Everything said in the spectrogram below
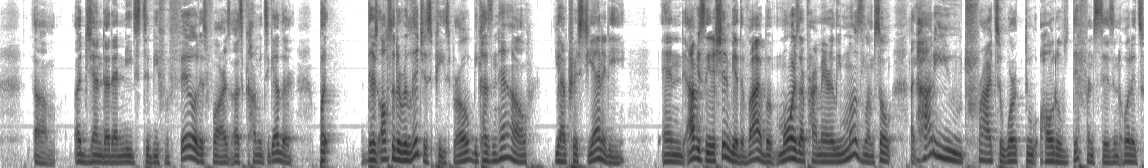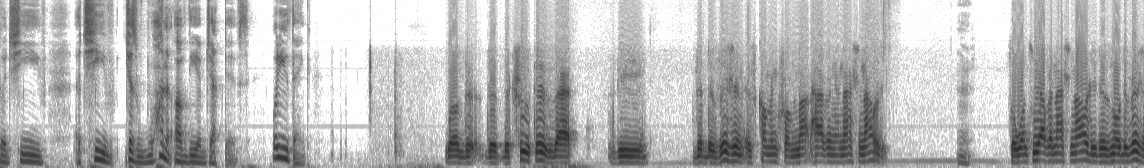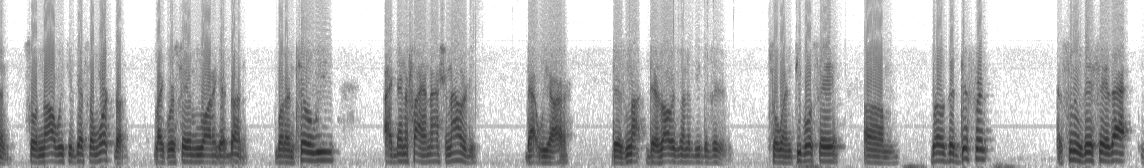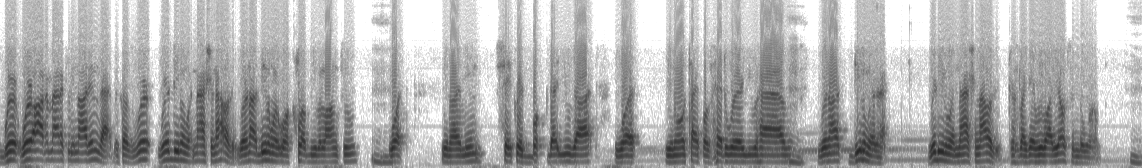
um, agenda that needs to be fulfilled as far as us coming together. But there's also the religious piece, bro, because now you have Christianity. And obviously, there shouldn't be a divide, but Moors are primarily Muslim. So, like, how do you try to work through all those differences in order to achieve achieve just one of the objectives? What do you think? Well, the, the, the truth is that the the division is coming from not having a nationality. Mm. So once we have a nationality, there's no division. So now we could get some work done, like we're saying we want to get done. But until we identify a nationality that we are, there's not. There's always going to be division. So when people say, um, "Well, the different," as soon as they say that, we're we're automatically not in that because we're we're dealing with nationality. We're not dealing with what club you belong to, mm-hmm. what you know what I mean, sacred book that you got, what you know type of headwear you have. Mm-hmm. We're not dealing with that. We're dealing with nationality, just like everybody else in the world. Mm-hmm.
